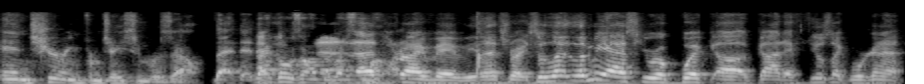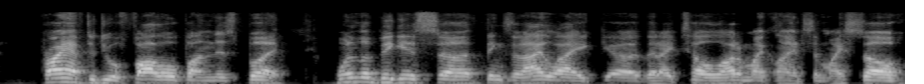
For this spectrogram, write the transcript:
and cheering from Jason Roselle. That that goes on the rest That's right, baby. That's right. So let, let me ask you real quick. Uh, God, it feels like we're gonna probably have to do a follow up on this, but one of the biggest uh, things that I like uh, that I tell a lot of my clients and myself,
